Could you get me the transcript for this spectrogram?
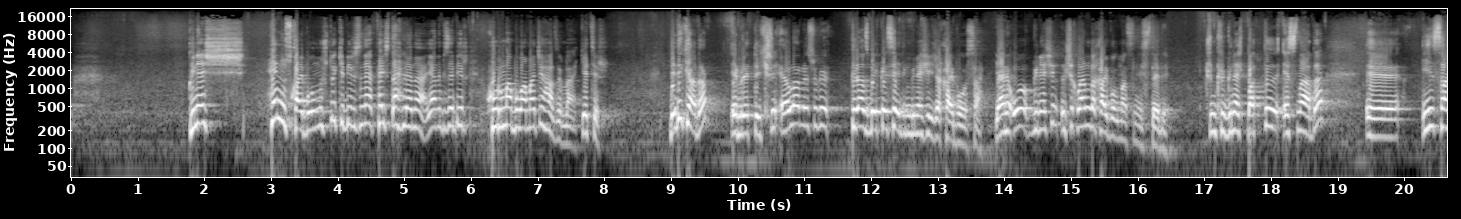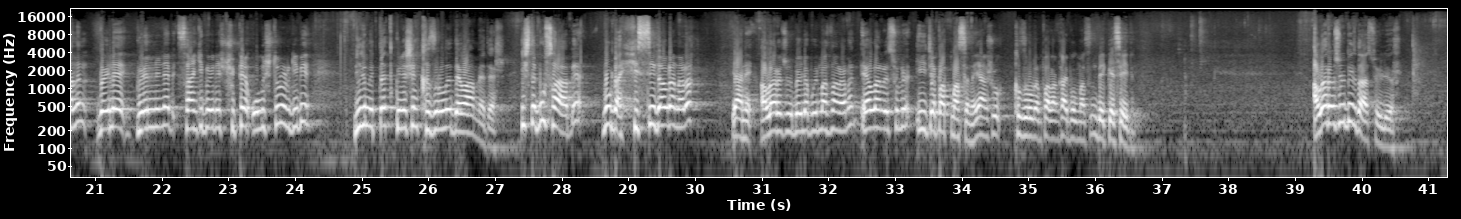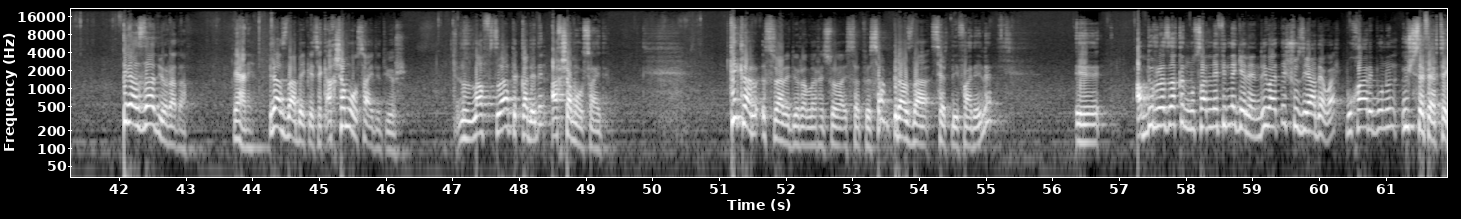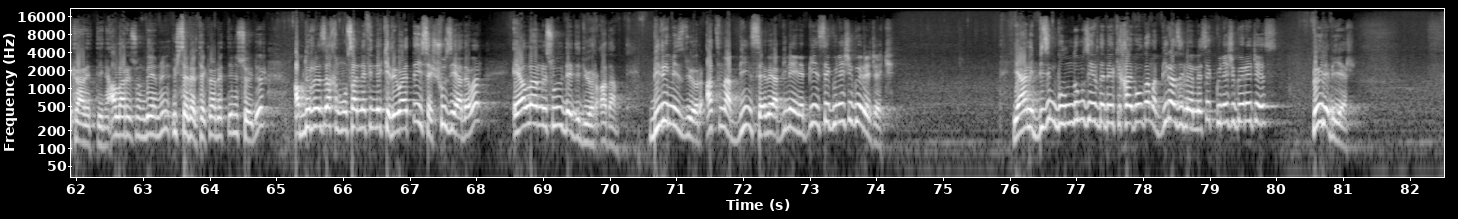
Güneş henüz kaybolmuştu ki birisine feştehlena yani bize bir hurma bulamacı hazırla, getir. Dedi ki adam, emrettiği kişi, e Allah Resulü biraz bekleseydin güneş iyice kaybolsa. Yani o güneşin ışıklarının da kaybolmasını istedi. Çünkü güneş battığı esnada e, insanın böyle gönlüne sanki böyle şüphe oluşturur gibi bir müddet güneşin kızıllığı devam eder. İşte bu sahabe burada hissi davranarak yani Allah Resulü böyle buyurmasına rağmen e Allah Resulü iyice batmasını, yani şu kızılığın falan kaybolmasını bekleseydin. Allah Resulü bir daha söylüyor. Biraz daha diyor adam. Yani biraz daha beklesek, akşam olsaydı diyor. Lafza dikkat edin, akşam olsaydı. Tekrar ısrar ediyor Allah Resulü Aleyhisselatü Vesselam, biraz daha sert bir ifadeyle. Ee, Abdurrazak'ın Musannef'inde gelen rivayette şu ziyade var. Bukhari bunun üç sefer tekrar ettiğini, Allah Resulü'nün bu emrinin üç sefer tekrar ettiğini söylüyor. Abdurrazak'ın Musannef'indeki rivayette ise şu ziyade var. Ey Allah'ın Resulü dedi diyor adam. Birimiz diyor atına binse veya bineğine binse güneşi görecek. Yani bizim bulunduğumuz yerde belki kayboldu ama biraz ilerlesek güneşi göreceğiz. Böyle bir yer.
